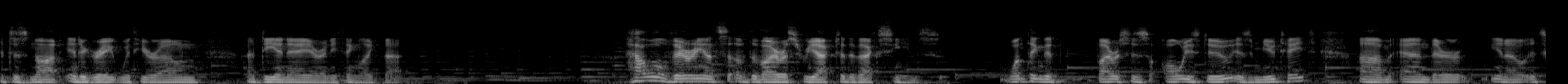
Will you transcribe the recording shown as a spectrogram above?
It does not integrate with your own uh, DNA or anything like that. How will variants of the virus react to the vaccines? One thing that viruses always do is mutate, um, and they're you know it's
